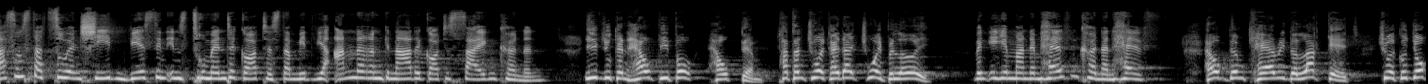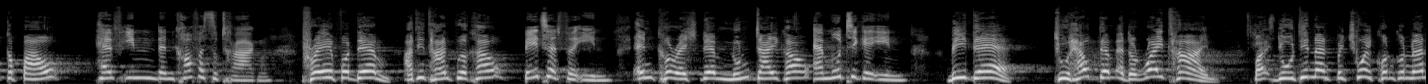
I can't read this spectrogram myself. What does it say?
Lass uns dazu entschieden, wir sind Instrumente Gottes, damit wir anderen Gnade Gottes zeigen können. If you can help people, help them ถ้าท่านช่วยใครได้ช่วยไปเลย Wenn ihr jemandem helfen könnt, dann helft. help them carry the luggage ช่วยเขายกกระเป๋า Helf ihnen, den Koffer zu tragen. pray for them อธิษฐานเพื่อเขา betet für ihn, encourage them หนุนใจเขา ermutige ihn, be there to help them at the right time ไป อยู่ที่นั่นไปช่วยคนคนนั้น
